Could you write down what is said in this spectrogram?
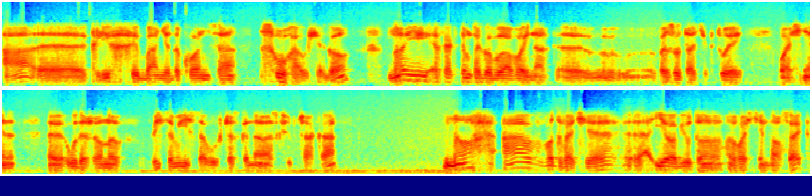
a Klich chyba nie do końca słuchał się go. No i efektem tego była wojna, w rezultacie której właśnie uderzono wiceministra wówczas generała Skrzypczaka. No, a w odwecie e, i robił to właśnie Nosek,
